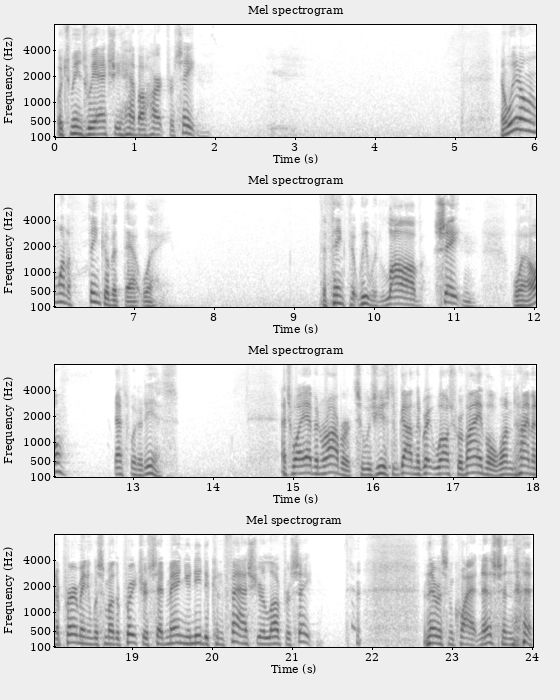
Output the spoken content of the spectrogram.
which means we actually have a heart for Satan. Now, we don't want to think of it that way. To think that we would love Satan. Well, that's what it is. That's why Evan Roberts, who was used of God in the Great Welsh Revival, one time in a prayer meeting with some other preachers, said, Man, you need to confess your love for Satan. and there was some quietness, and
